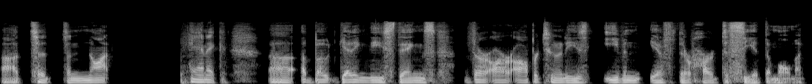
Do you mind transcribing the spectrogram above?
uh, to to not panic uh, about getting these things. There are opportunities, even if they're hard to see at the moment.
